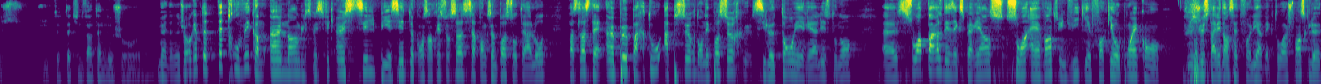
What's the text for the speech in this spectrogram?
j- j'ai peut- peut-être une vingtaine de shows. euh. Une vingtaine de choses. OK, peut-être peut-être trouver comme un angle spécifique, un style, puis essayer de te concentrer sur ça. Si ça fonctionne pas, sauter à l'autre. Parce que là, c'était un peu partout absurde. On n'est pas sûr si le ton est réaliste ou non. Euh, soit parle des expériences, soit invente une vie qui est fuckée au point qu'on veut juste aller dans cette folie avec toi. Je pense que le,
